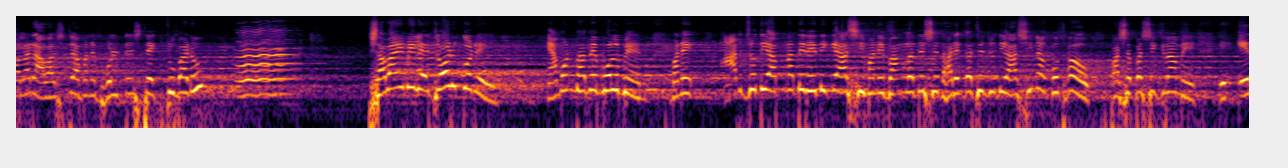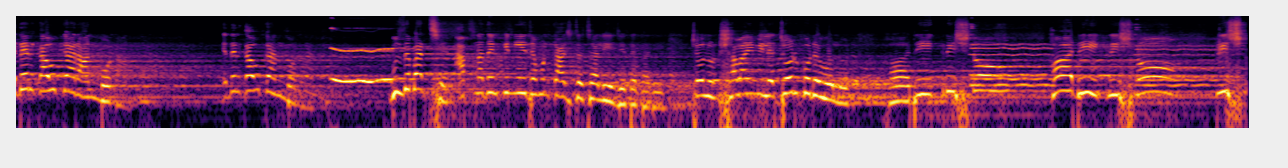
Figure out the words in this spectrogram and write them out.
বলার আওয়াজটা মানে ভোল্টেজটা একটু বাড়ুক। সবাই মিলে জোর করে এমনভাবে বলবেন মানে আর যদি আপনাদের এদিকে আসি মানে বাংলাদেশে ধারে কাছে যদি আসি না কোথাও, পাশাপাশি গ্রামে এদের কাউকে আর আনব না। এদের কাউকে আনব না। বুঝতে পারছেন? আপনাদেরকে নিয়ে যেমন কাজটা চালিয়ে যেতে পারি। চলুন, সবাই মিলে জোর করে বলুন, হরে কৃষ্ণ হরে কৃষ্ণ কৃষ্ণ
